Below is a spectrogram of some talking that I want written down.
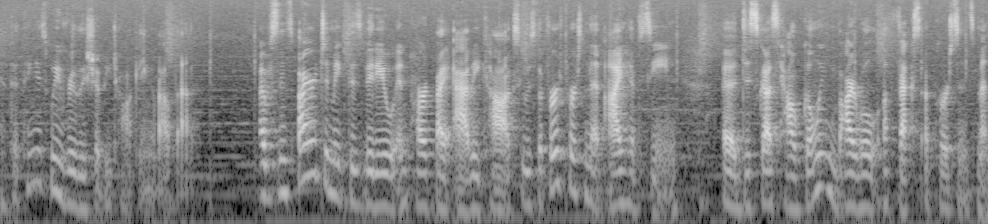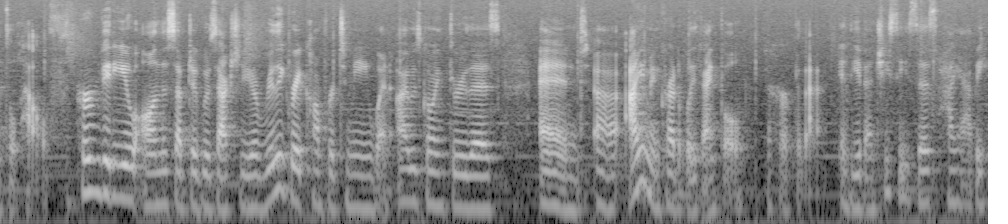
And the thing is, we really should be talking about that. I was inspired to make this video in part by Abby Cox, who is the first person that I have seen uh, discuss how going viral affects a person's mental health. Her video on the subject was actually a really great comfort to me when I was going through this. And uh, I am incredibly thankful to her for that. In the event she sees this, hi Abby.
